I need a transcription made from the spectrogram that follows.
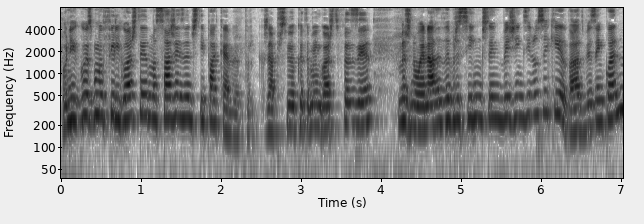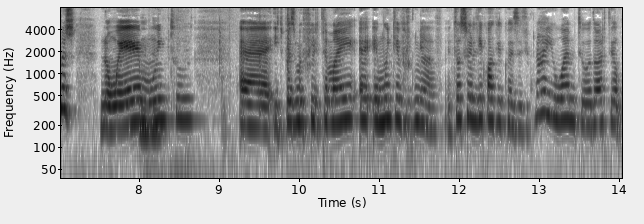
a única coisa que o meu filho gosta é de massagens antes de ir para a cama, porque já percebeu que eu também gosto de fazer, mas não é nada de abracinhos, nem de beijinhos e não sei o quê. Dá de vez em quando, mas não é uhum. muito. Uh, e depois o meu filho também é, é, muito envergonhado. Então se eu lhe digo qualquer coisa, tipo, não, eu amo-te, eu adoro-te, ele.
